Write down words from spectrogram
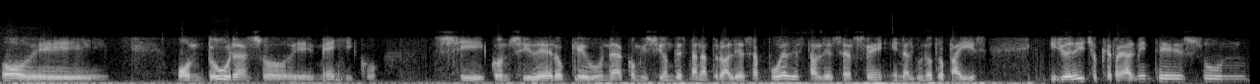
o de Honduras o de México, si considero que una comisión de esta naturaleza puede establecerse en algún otro país. Y yo he dicho que realmente es un,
